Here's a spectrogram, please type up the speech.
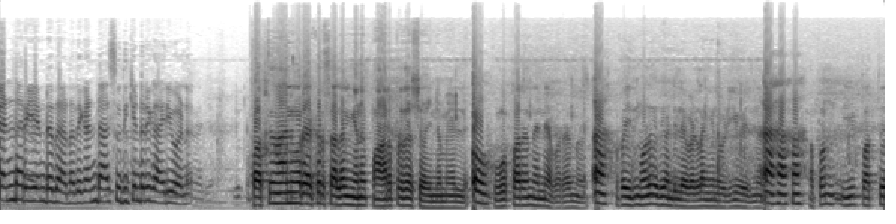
കണ്ടറിയേണ്ടതാണ് അത് കണ്ട് ആസ്വദിക്കേണ്ട ഒരു കാര്യമാണ്. പത്ത് നാനൂറ് ഏക്കർ സ്ഥലം ഇങ്ങനെ പാറപ്രദേശം അതിന്റെ മേളിൽ. കൂപ്പാറ തന്നെയാ പറയുന്നത്. അപ്പൊ ഇത് മുളക് ഇത് കണ്ടില്ലേ വെള്ളം ഇങ്ങനെ ഒഴുകി വരുന്നത്? അപ്പം ഈ പത്ത്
